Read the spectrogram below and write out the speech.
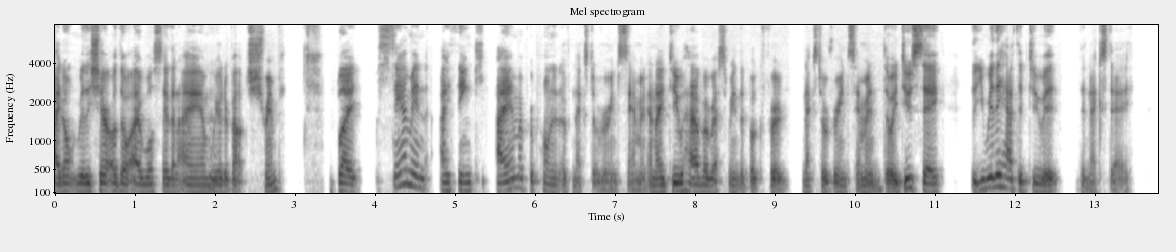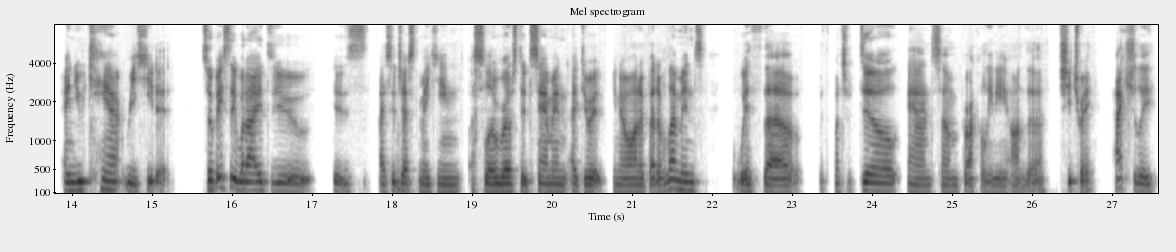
I don't really share. Although I will say that I am Mhm. weird about shrimp, but salmon. I think I am a proponent of next overing salmon, and I do have a recipe in the book for next overing salmon. Though I do say that you really have to do it the next day, and you can't reheat it. So basically, what I do is I suggest making a slow roasted salmon. I do it, you know, on a bed of lemons with uh, with a bunch of dill and some broccolini on the sheet tray. Actually,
